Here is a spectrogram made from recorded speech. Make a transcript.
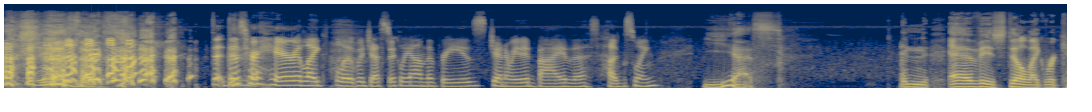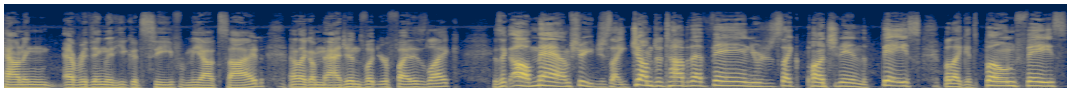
D- does her hair like float majestically on the breeze generated by the hug swing? yes. And Ev is still like recounting everything that he could see from the outside and like imagines what your fight is like. He's like, oh man, I'm sure you just like jumped on top of that thing and you were just like punching it in the face, but like it's bone face.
